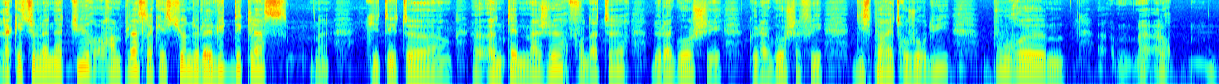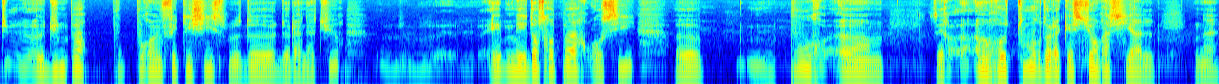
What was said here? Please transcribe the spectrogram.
la question de la nature remplace la question de la lutte des classes. Hein, qui était un, thème majeur, fondateur de la gauche et que la gauche a fait disparaître aujourd'hui, pour, euh, euh, d'une part, pour un fétichisme de, la nature, mais d'autre part aussi euh, pour un, retour de la question raciale. Hein.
